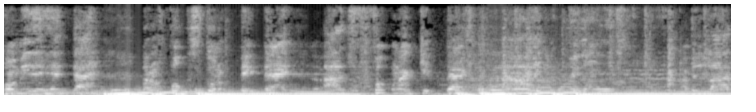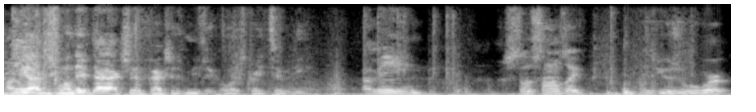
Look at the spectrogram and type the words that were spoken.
want me to hit that, but I'm focused on a big bag. I'll let you fuck when I get back. Now I'm making I mean, I just wonder if that actually affects his music or his creativity. I mean, still sounds like his usual work.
